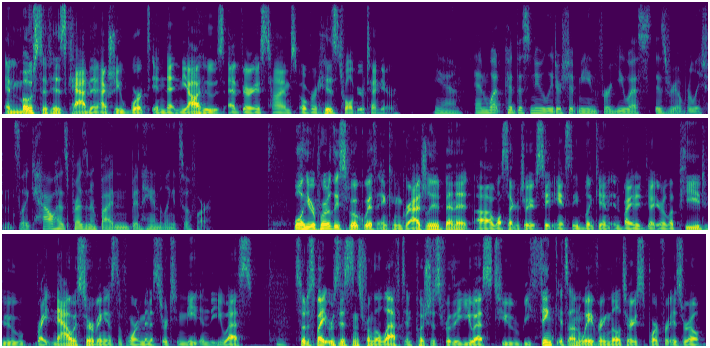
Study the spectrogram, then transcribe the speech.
and most of his cabinet actually worked in Netanyahu's at various times over his 12 year tenure. Yeah. And what could this new leadership mean for U.S. Israel relations? Like, how has President Biden been handling it so far? Well, he reportedly spoke with and congratulated Bennett, uh, while Secretary of State Antony Blinken invited Yair Lapid, who right now is serving as the foreign minister, to meet in the U.S. So, despite resistance from the left and pushes for the U.S. to rethink its unwavering military support for Israel,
